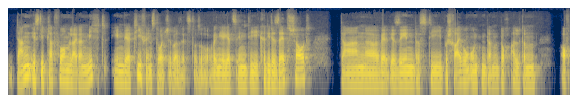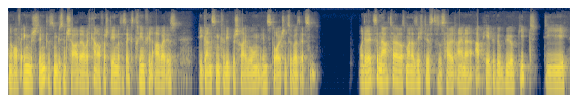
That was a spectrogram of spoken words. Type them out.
Dann ist die Plattform leider nicht in der Tiefe ins Deutsche übersetzt. Also wenn ihr jetzt in die Kredite selbst schaut, dann äh, werdet ihr sehen, dass die Beschreibungen unten dann doch alle dann oft noch auf Englisch sind. Das ist ein bisschen schade, aber ich kann auch verstehen, dass es extrem viel Arbeit ist, die ganzen Kreditbeschreibungen ins Deutsche zu übersetzen. Und der letzte Nachteil aus meiner Sicht ist, dass es halt eine Abhebegebühr gibt, die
